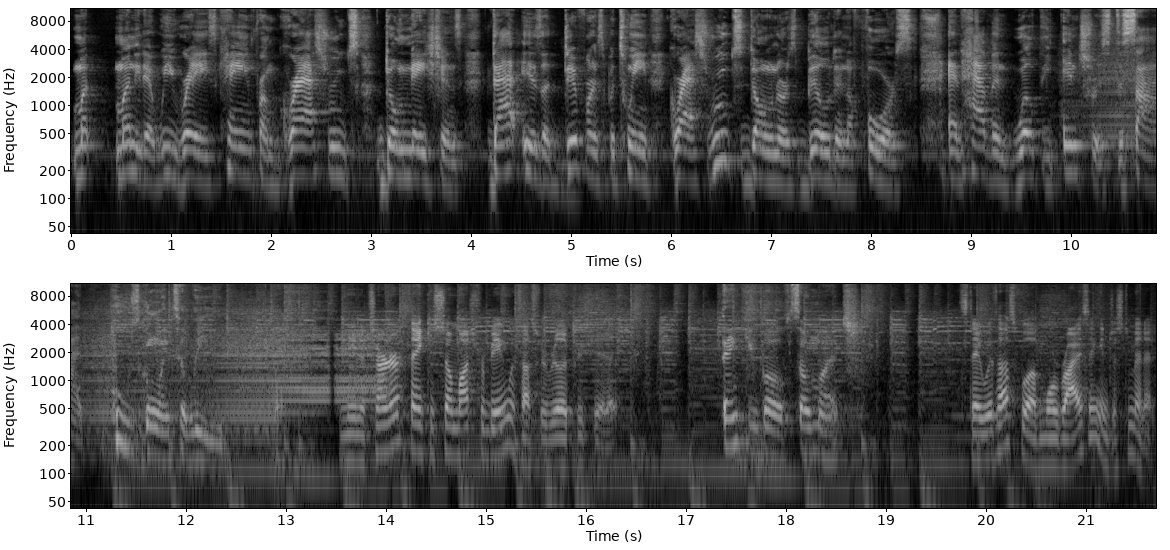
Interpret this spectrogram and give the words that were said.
money that we raised came from grassroots donations. That is a difference between grassroots donors building a force and having wealthy interests decide who's going to lead. Nina Turner, thank you so much for being with us. We really appreciate it. Thank you both so much. Stay with us. We'll have more Rising in just a minute.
